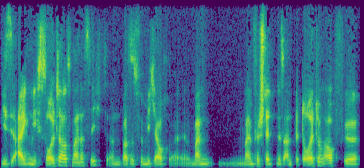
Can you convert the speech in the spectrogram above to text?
wie sie eigentlich sollte aus meiner Sicht und was es für mich auch, äh, meinem, meinem Verständnis an Bedeutung auch für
